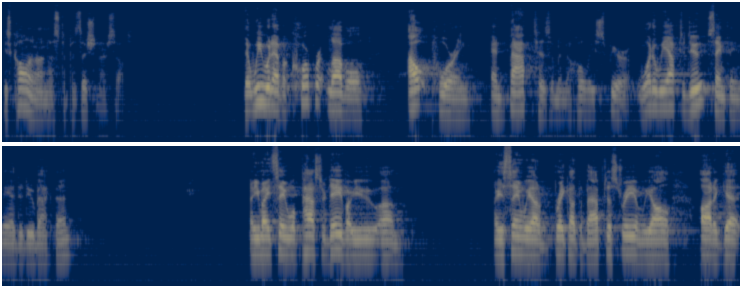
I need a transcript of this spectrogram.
He's calling on us to position ourselves. That we would have a corporate level outpouring and baptism in the Holy Spirit. What do we have to do? Same thing they had to do back then. Now you might say, well, Pastor Dave, are you, um, are you saying we ought to break out the baptistry and we all ought to get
